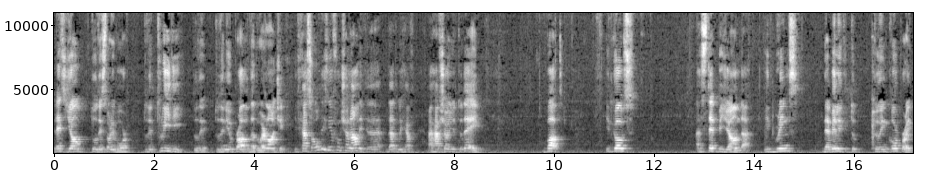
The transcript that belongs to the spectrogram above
let's jump to the storyboard, to the 3D, to the, to the new product that we're launching. It has all this new functionality that, that we have, I have shown you today, but it goes a step beyond that. It brings the ability to, to incorporate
